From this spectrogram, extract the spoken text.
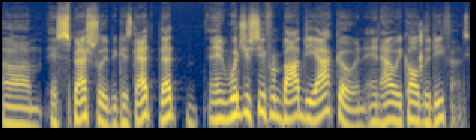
um, especially because that that and would you see from Bob Diaco and, and how he called the defense?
